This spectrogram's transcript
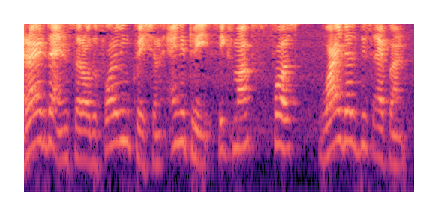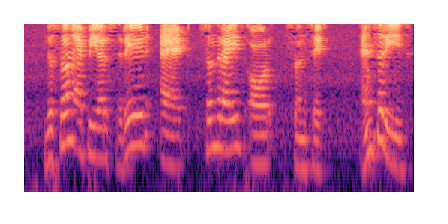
Write the answer of the following question. Any three, six marks. First, why does this happen? The sun appears red at sunrise or sunset. Answer is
